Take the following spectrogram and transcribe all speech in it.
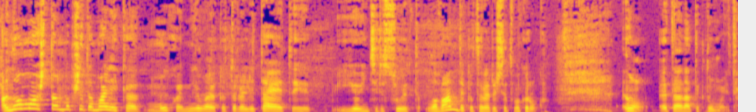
оно может там вообще-то маленькая муха милая, которая летает, и ее интересует лаванда, которая растет вокруг. Ну, это она так думает.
